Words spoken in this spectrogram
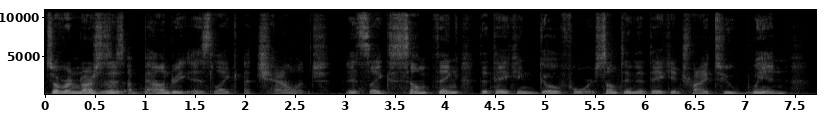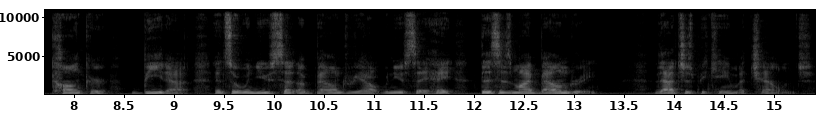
So for a narcissist, a boundary is like a challenge. It's like something that they can go for, something that they can try to win, conquer, beat at. And so when you set a boundary out, when you say, hey, this is my boundary, that just became a challenge.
